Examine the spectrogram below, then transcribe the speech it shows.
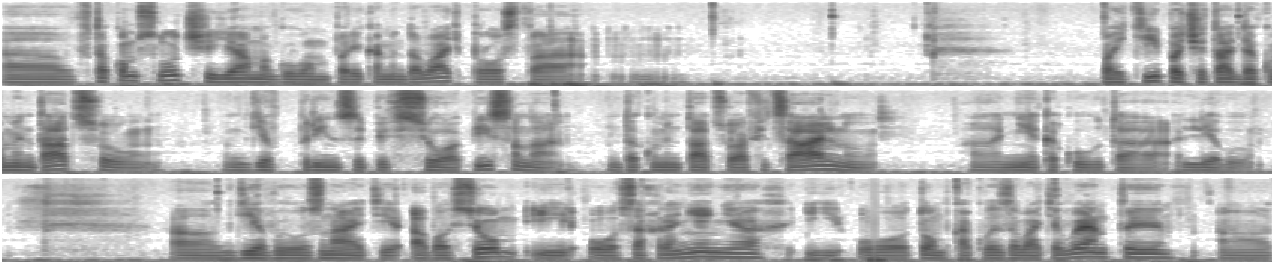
В таком случае я могу вам порекомендовать просто пойти почитать документацию где в принципе все описано, документацию официальную, а не какую-то левую, а, где вы узнаете обо всем и о сохранениях, и о том, как вызывать ивенты. А,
